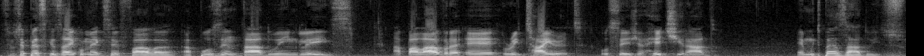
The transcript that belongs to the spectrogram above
Se você pesquisar aí como é que você fala aposentado em inglês, a palavra é retired, ou seja, retirado. É muito pesado isso.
